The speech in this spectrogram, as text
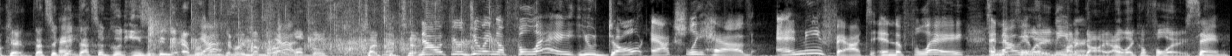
Okay, that's a Okay. good. That's a good, easy thing that everyone Yes. can remember. I love those types of tips. Now, if you're doing a fillet, you don't actually have any fat in the fillet, so and I'm now a we have fillet a leaner. kind of guy. I like a fillet. Same.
